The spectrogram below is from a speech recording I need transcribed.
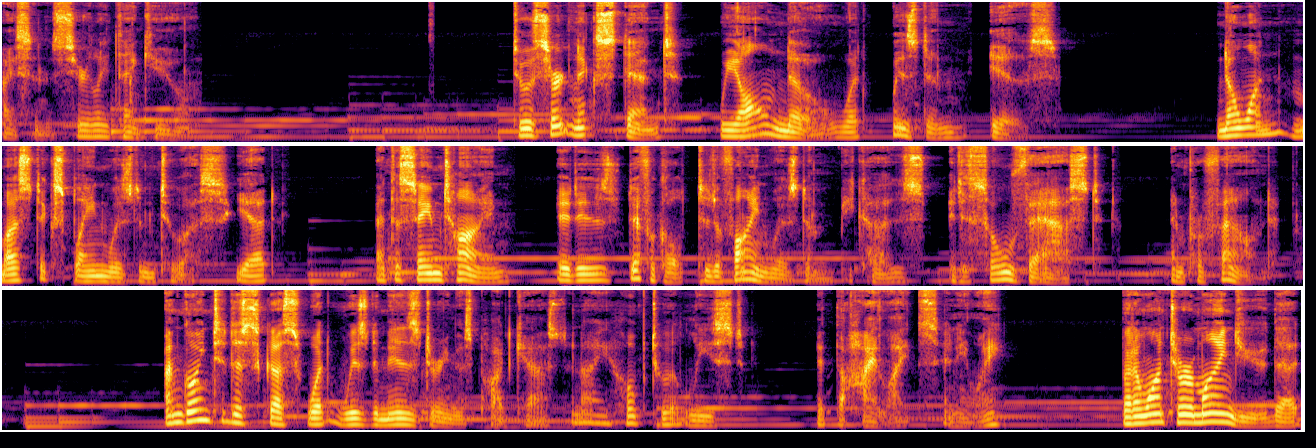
I sincerely thank you. To a certain extent, we all know what wisdom is. No one must explain wisdom to us, yet, at the same time, it is difficult to define wisdom because it is so vast and profound. I'm going to discuss what wisdom is during this podcast, and I hope to at least hit the highlights anyway. But I want to remind you that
